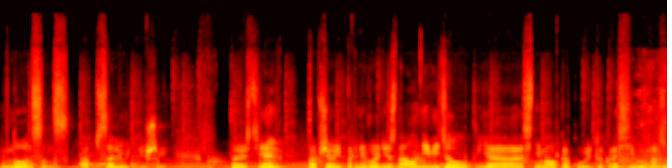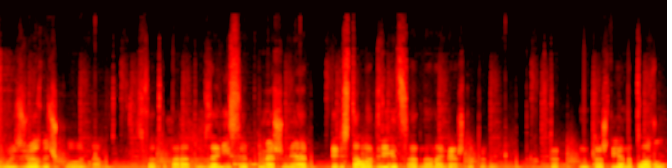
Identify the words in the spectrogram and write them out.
нонсенс абсолютнейший. То есть я вообще про него не знал, не видел. Я снимал какую-то красивую морскую звездочку, там, с фотоаппаратом завис, и, понимаешь, у меня перестала двигаться одна нога, что-то как-то, ну, то, что я на плаву,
